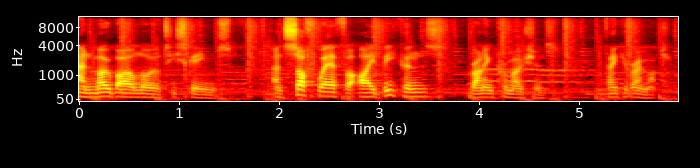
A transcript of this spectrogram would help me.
and mobile loyalty schemes and software for iBeacons running promotions. Thank you very much.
